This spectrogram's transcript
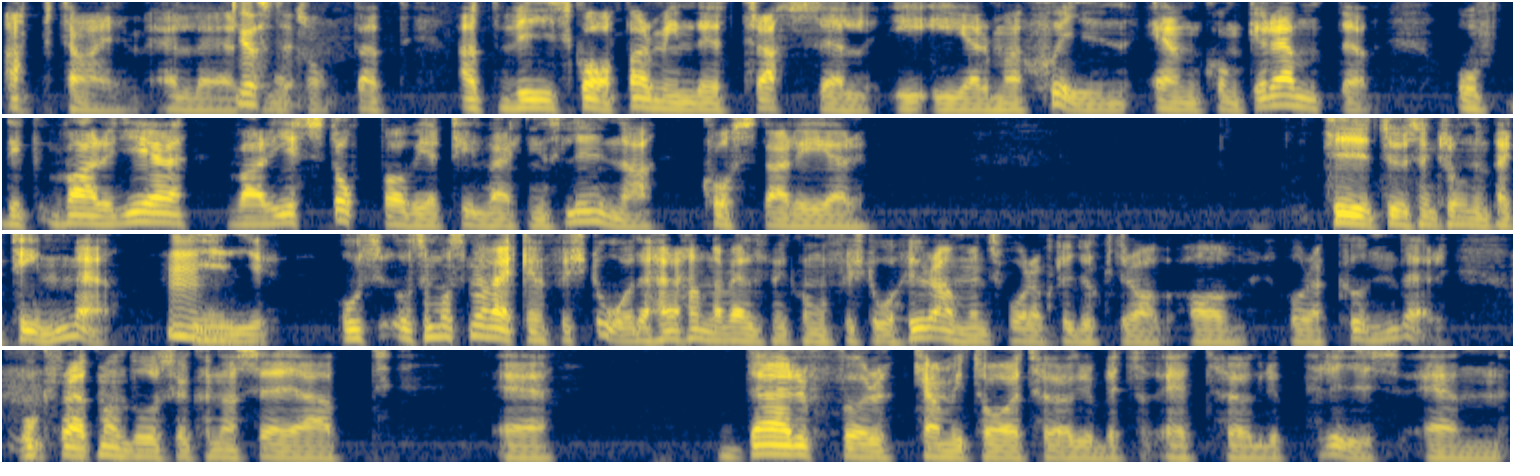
uptime eller något sånt. Att, att vi skapar mindre trassel i er maskin än konkurrenten. Och det, varje, varje stopp av er tillverkningslina kostar er 10 000 kronor per timme mm. i och, och, så måste man verkligen förstå, det här handlar väldigt mycket om att förstå hur används våra produkter av, av våra kunder? Mm. Och för att man då ska kunna säga att eh, därför kan vi ta ett högre, ett högre pris än,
